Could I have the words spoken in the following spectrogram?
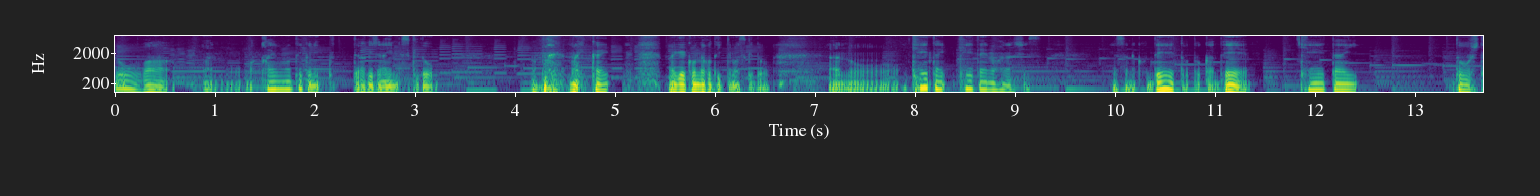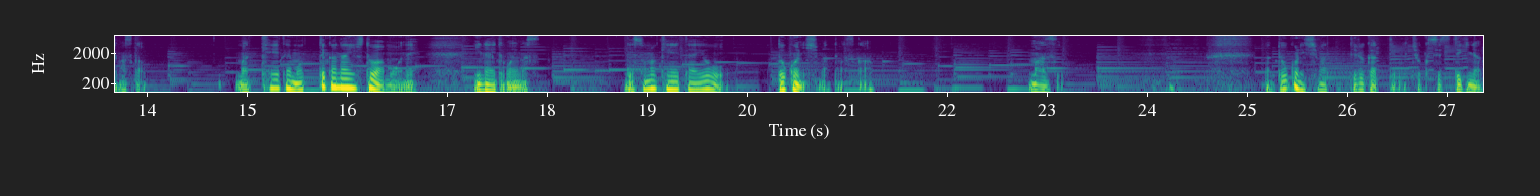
今日は、あの、まあ会話のテクニックってわけじゃないんですけど、毎回、毎回こんなこと言ってますけど、あの、携帯、携帯の話です。皆さん、デートとかで、携帯、どうしてますか？まあ、携帯持ってかない人はもうね、いないと思います。で、その携帯をどこにしまってますか？まず。どこにしまってるかっていうのは直接的には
